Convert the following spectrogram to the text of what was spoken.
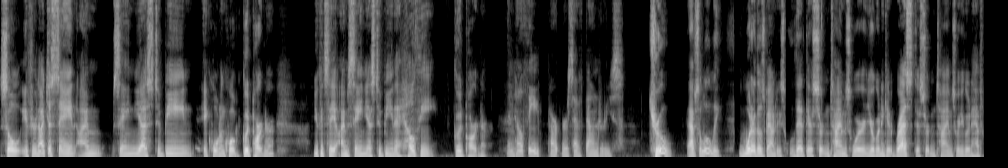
So if you're not just saying, I'm saying yes to being a quote unquote good partner, you could say, I'm saying yes to being a healthy good partner. And healthy partners have boundaries. True, absolutely. What are those boundaries? That there's certain times where you're going to get rest, there's certain times where you're going to have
